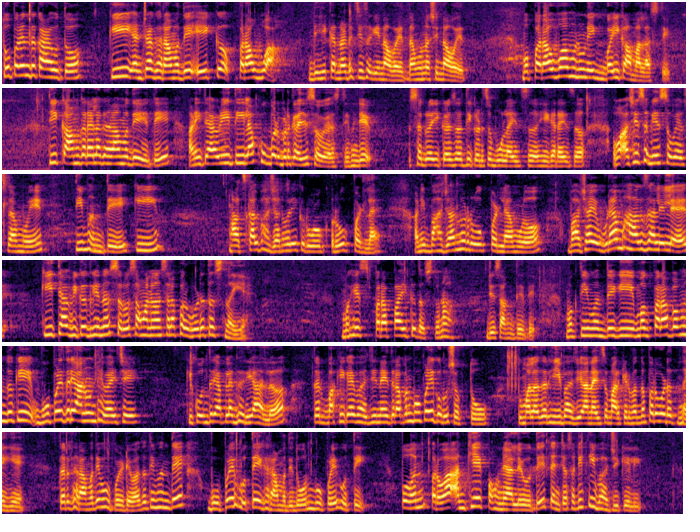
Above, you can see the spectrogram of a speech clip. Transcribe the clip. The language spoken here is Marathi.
तोपर्यंत काय होतं की यांच्या घरामध्ये एक पराव्वा म्हणजे ही कर्नाटकची सगळी नावं आहेत ना म्हणून अशी नावं आहेत. मग पराव्वा म्हणून एक बाई कामाला असते. ती काम करायला घरामध्ये येते आणि त्यावेळी तिला खूप बडबड करायची सवय असते. म्हणजे सगळं इकडचं तिकडचं बोलायचं हे करायचं. मग अशी सगळी सवय असल्यामुळे ती म्हणते की आजकाल भाज्यांवर एक रोग रोग पडला आहे आणि भाज्यांवर रोग पडल्यामुळं भाज्या एवढ्या महाग झालेल्या आहेत की त्या विकत घेणं सर्वसामान्य माणसाला परवडतच नाही आहे मग हेच पराप्पा ऐकत असतो ना जे सांगते ते. मग ती म्हणते की मग पराप्पा म्हणतो की भोपळे तरी आणून ठेवायचे. की कोणतरी आपल्या घरी आलं तर बाकी काही भाजी नाही तर आपण भोपळे करू शकतो. तुम्हाला जर ही भाजी आणायचं मार्केटमधनं परवडत नाही आहे तर घरामध्ये भोपळे ठेवा. तर ती म्हणते भोपळे होते घरामध्ये दोन भोपळे होते. पण परवा आणखी एक पाहुणे आले होते त्यांच्यासाठी ती भाजी केली.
